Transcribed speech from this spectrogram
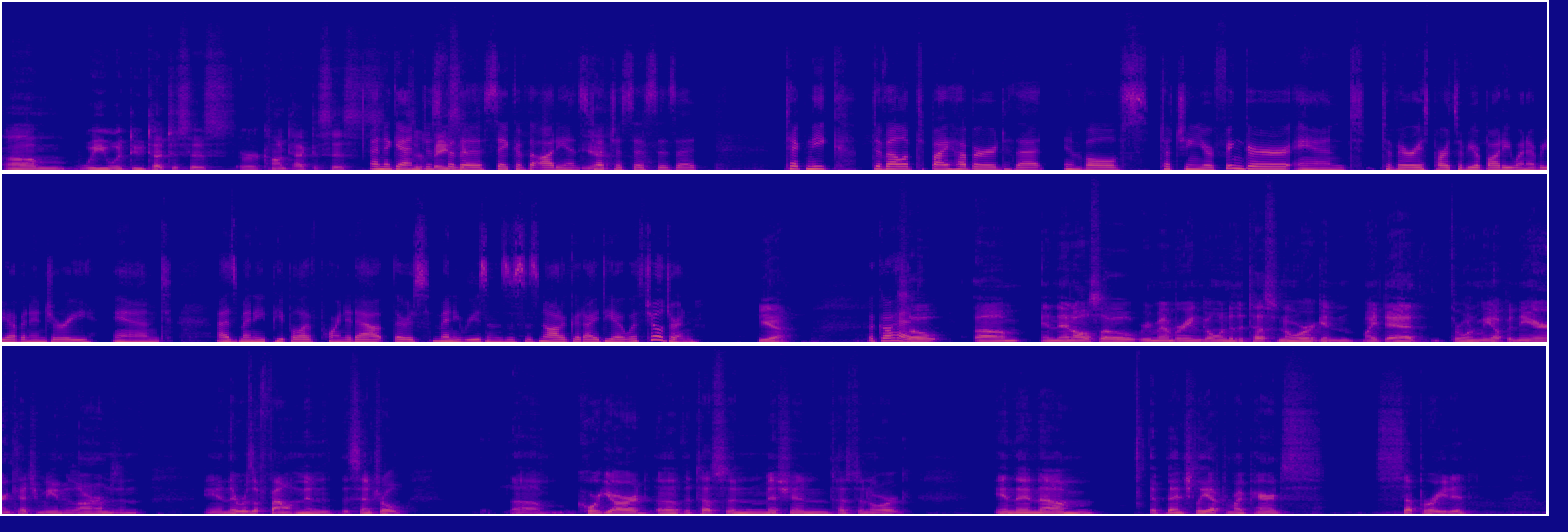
um, we would do touch assists or contact assists. And again, just basic. for the sake of the audience, yeah. touch assists is a technique developed by Hubbard that involves touching your finger and to various parts of your body whenever you have an injury. And as many people have pointed out, there's many reasons this is not a good idea with children. Yeah. But go ahead. So, um, and then also remembering going to the Tustin Org and my dad throwing me up in the air and catching me in his arms and and there was a fountain in the central um, courtyard of the Tustin Mission, Tustin Org, and then um, eventually, after my parents separated.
